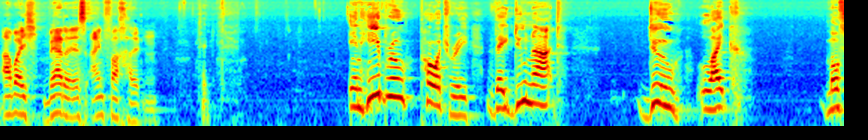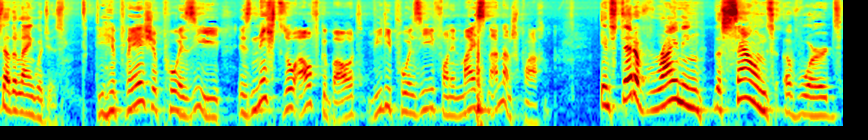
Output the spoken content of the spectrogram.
Aber ich werde es einfach halten. In Hebrew poetry, they do not do like most other languages. Die hebräische Poesie ist nicht so aufgebaut wie die Poesie von den meisten anderen Sprachen. Instead of rhyming the sounds of words,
